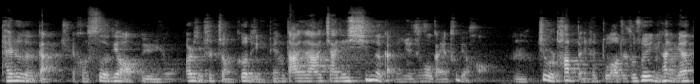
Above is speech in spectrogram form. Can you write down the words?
拍摄的感觉和色调运用，而且是整个的影片大家加一些新的感觉之后，感觉特别好。嗯，就是它本身独到之处，所以你看里面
